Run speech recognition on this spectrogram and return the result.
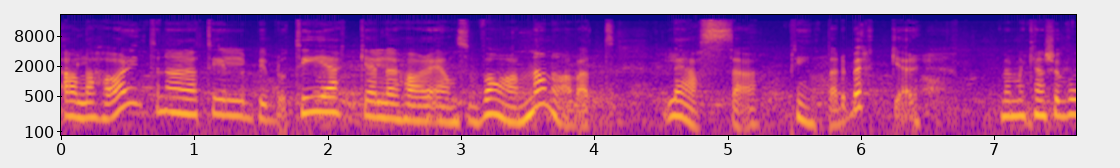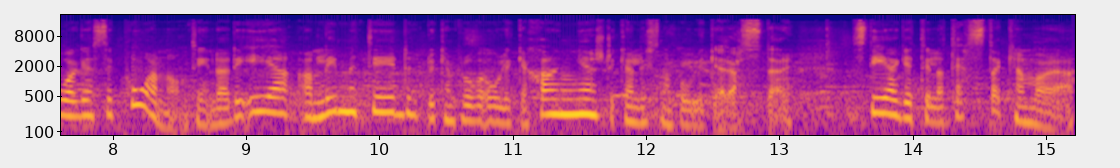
alla har inte nära till bibliotek eller har ens vanan av att läsa printade böcker. Men man kanske vågar sig på någonting där det är unlimited, du kan prova olika genrer, du kan lyssna på olika röster. Steget till att testa kan vara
